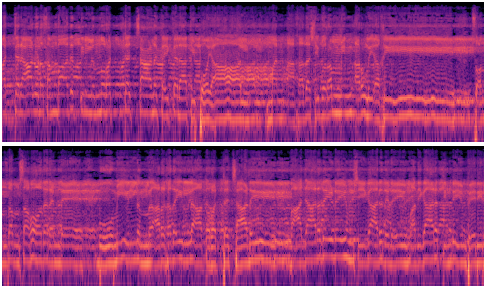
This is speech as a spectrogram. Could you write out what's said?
മറ്റൊരാളുടെ സമ്പാദ്യത്തിൽ നിന്നുറച്ചാണ് കൈക്കലാക്കി പോയാൽ മൻ അഹദ സ്വന്തം സഹോദരന്റെ ഭൂമിയിൽ നിന്ന് അർഹതയില്ലാത്ത ചാട്. വാചാലതയുടെയും സ്വീകാര്യതയുടെയും അധികാരത്തിന്റെയും പേരിൽ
